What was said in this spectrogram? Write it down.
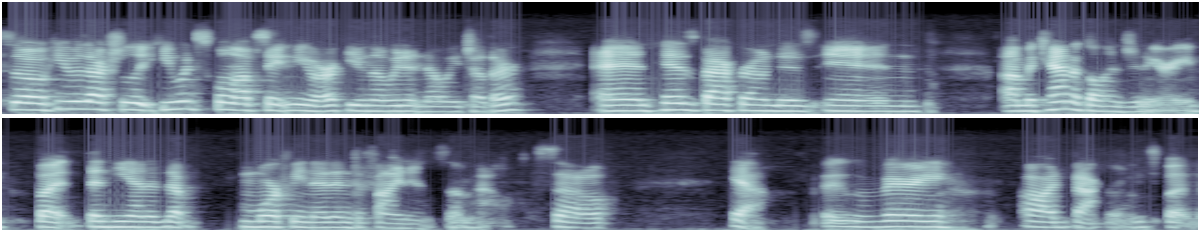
so he was actually, he went to school in upstate New York, even though we didn't know each other. And his background is in uh, mechanical engineering, but then he ended up morphing it into finance somehow. So, yeah, very odd backgrounds, but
